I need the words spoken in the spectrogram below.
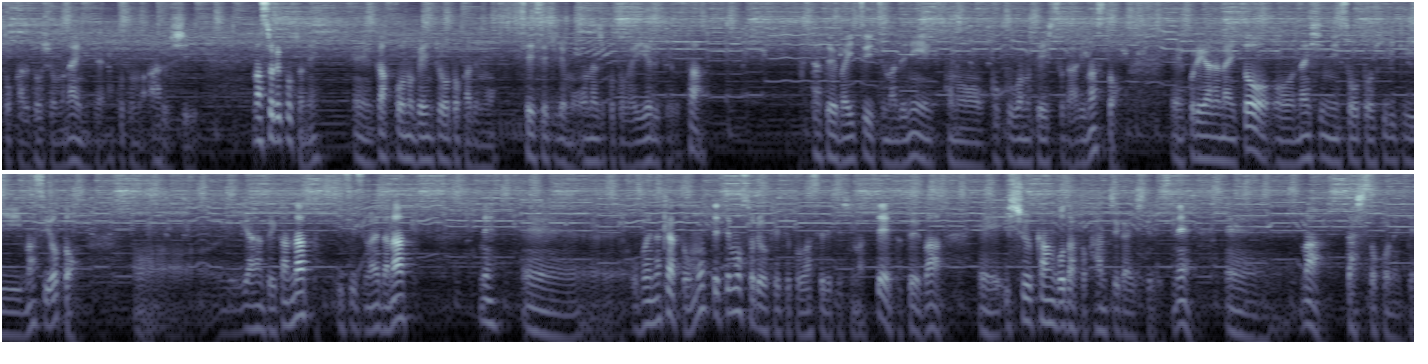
そこからどうしようもないみたいなこともあるし、まあ、それこそね、えー、学校の勉強とかでも成績でも同じことが言えるけどさ例えばいついつまでにこの国語の提出がありますと。えこれやらないと内心に相当響きますよと。やらんといかんなと。いついつまでだなと。ねえー、覚えなきゃと思っててもそれを結局忘れてしまって例えば、えー、1週間後だと勘違いしてですね、えー、まあ出し損ねて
